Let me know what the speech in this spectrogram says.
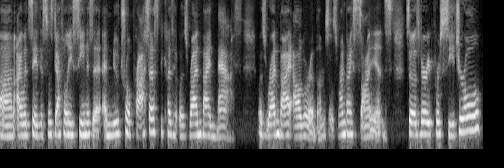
um, I would say this was definitely seen as a, a, neutral process because it was run by math. It was run by algorithms. It was run by science. So it was very procedural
